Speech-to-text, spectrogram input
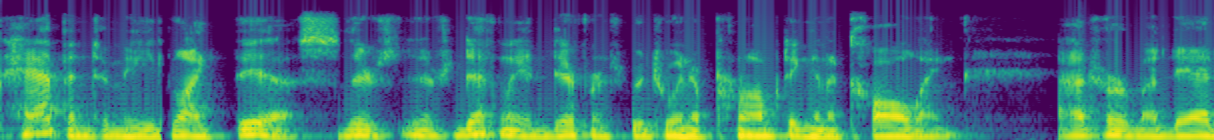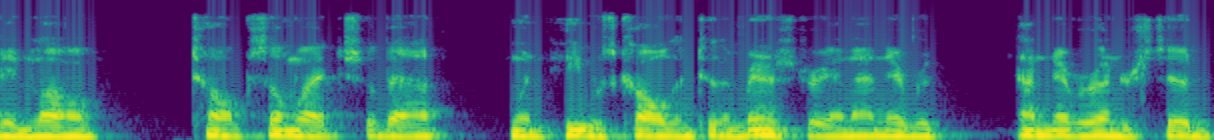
happen to me like this. There's there's definitely a difference between a prompting and a calling. I'd heard my dad-in-law talk so much about when he was called into the ministry, and I never I never understood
